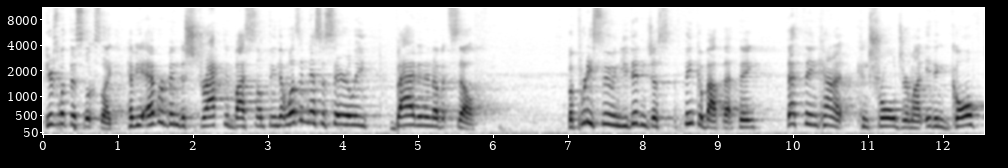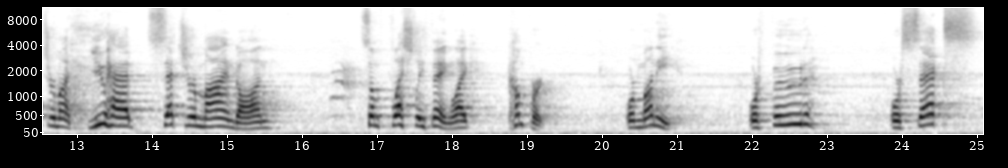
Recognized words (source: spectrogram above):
Here's what this looks like. Have you ever been distracted by something that wasn't necessarily bad in and of itself? But pretty soon you didn't just think about that thing, that thing kind of controlled your mind, it engulfed your mind. You had set your mind on some fleshly thing like comfort or money or food or sex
